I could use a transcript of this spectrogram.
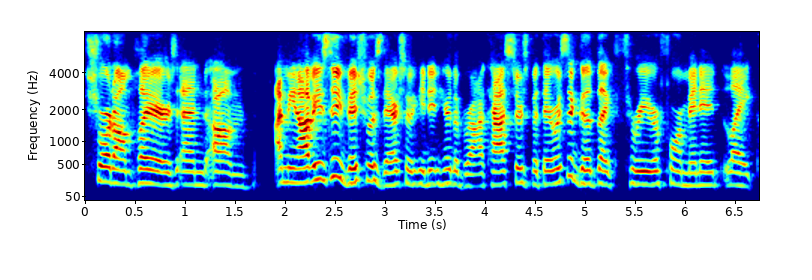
short on players, and um, I mean, obviously Vish was there, so he didn't hear the broadcasters, but there was a good like three or four minute like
